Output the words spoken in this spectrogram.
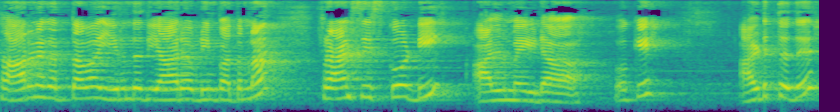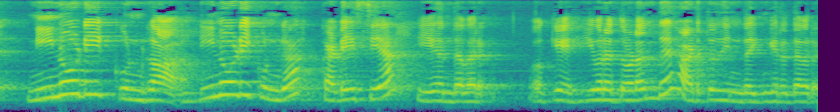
காரணகர்த்தாவாக இருந்தது யார் அப்படின்னு பார்த்தோம்னா பிரான்சிஸ்கோ டி அல்மைடா ஓகே அடுத்தது நினோடி குன்கா நினோடி குன்கா கடைசியாக இருந்தவர் ஓகே இவரை தொடர்ந்து அடுத்தது இந்த இங்க இருந்தவர்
